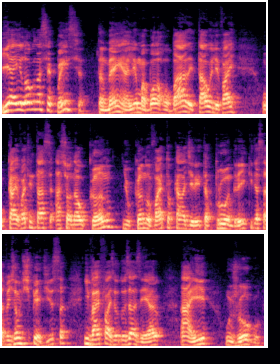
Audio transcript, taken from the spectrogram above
E aí, logo na sequência, também, ali uma bola roubada e tal, ele vai. O Caio vai tentar acionar o cano e o cano vai tocar na direita pro Andrei, que dessa vez não desperdiça e vai fazer o 2 a 0 Aí o jogo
